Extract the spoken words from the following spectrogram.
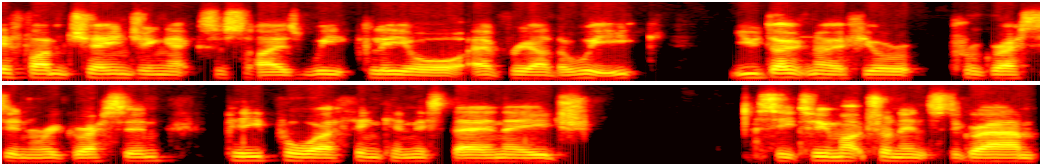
If I'm changing exercise weekly or every other week, you don't know if you're progressing, regressing. People, I think, in this day and age, see too much on Instagram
